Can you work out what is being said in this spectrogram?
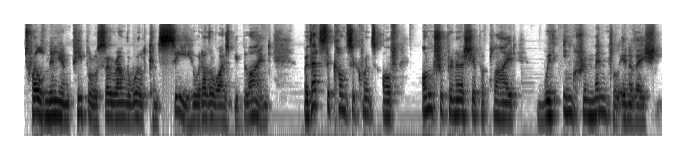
12 million people or so around the world can see who would otherwise be blind, but that's the consequence of entrepreneurship applied with incremental innovation.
